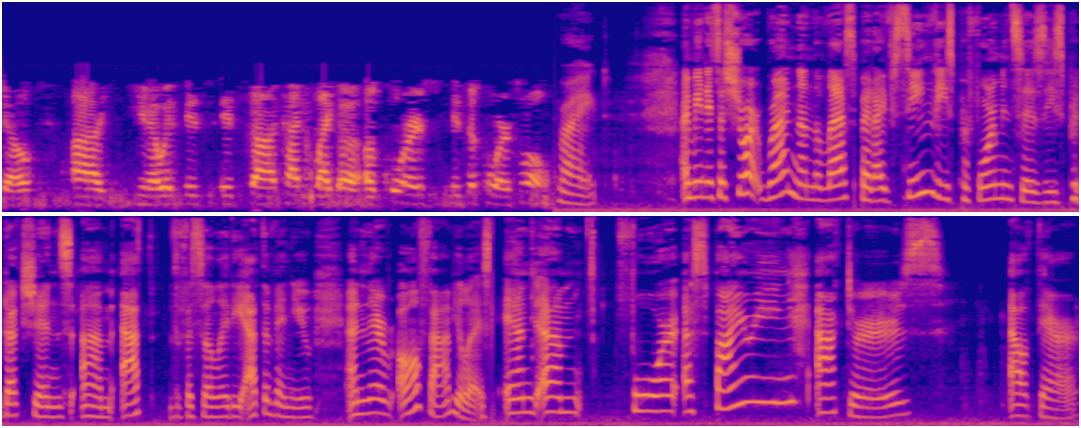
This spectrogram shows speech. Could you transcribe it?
show. Uh, you know, it, it's it's uh, kind of like a, a chorus. It's a chorus role. Right. I mean, it's a short run nonetheless, but I've seen these performances, these productions, um, at the facility, at the venue, and they're all fabulous. And, um, for aspiring actors out there,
